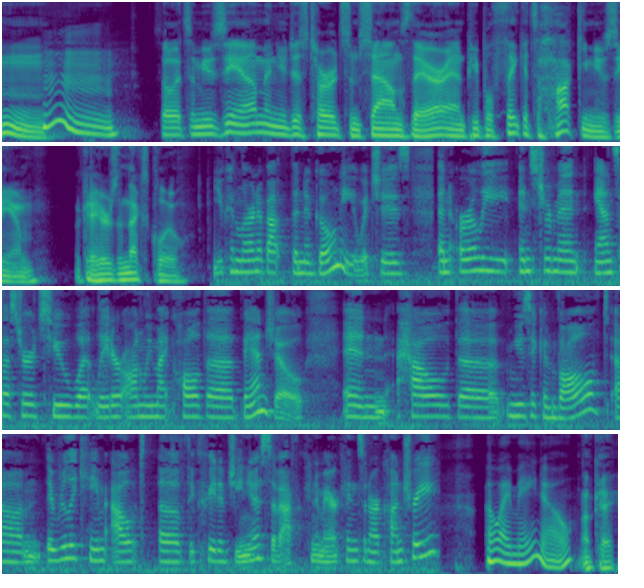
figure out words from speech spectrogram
Hmm. Hmm. So it's a museum, and you just heard some sounds there, and people think it's a hockey museum. Okay, here's the next clue. You can learn about the ngoni, which is an early instrument ancestor to what later on we might call the banjo, and how the music evolved. Um, it really came out of the creative genius of African Americans in our country. Oh, I may know. Okay,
